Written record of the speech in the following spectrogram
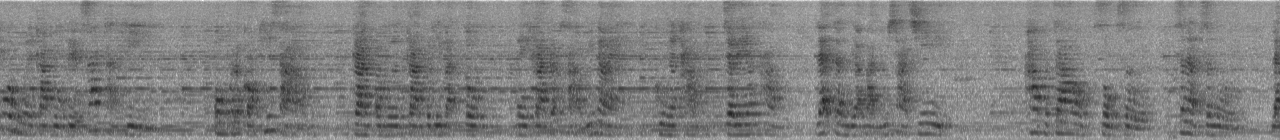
ผู้อำนวยการโรงเรียนทราบทันที องค์ประกอบที่ 3 การประเมินการปฏิบัติตน ในการรักษาวินัย คุณธรรม จริยธรรม และจรรยาบรรณวิชาชีพ ข้าพเจ้า ส่งเสริม สนับสนุน และ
